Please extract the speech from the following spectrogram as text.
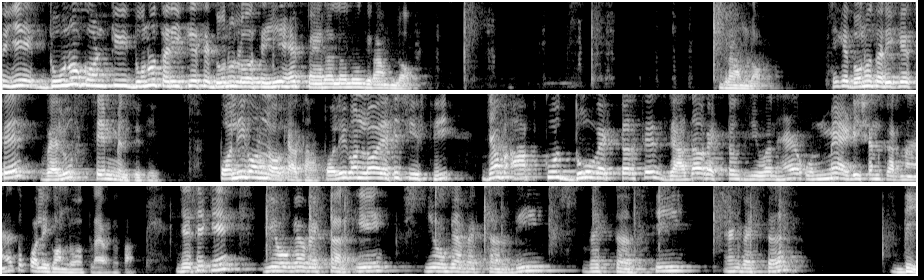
तो ये दोनों क्वांटिटी दोनों तरीके से, दोनों लॉ से ये है पैरेललोग्राम लॉ ग्राम लॉ। ठीक है, दोनों तरीके से वैल्यू सेम मिलती थी। पॉलीगॉन लॉ क्या था? पॉलीगॉन लॉ ऐसी चीज़ थी, जब आपको दो वेक्टर से ज़्यादा वेक्टर्स गिवन है, उनमें एडिशन करना है तो पॉलीगॉन लॉ अप्लाई होता था। जैसे कि ये हो गया वेक्टर ए ये हो गया vector B vector C and vector D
